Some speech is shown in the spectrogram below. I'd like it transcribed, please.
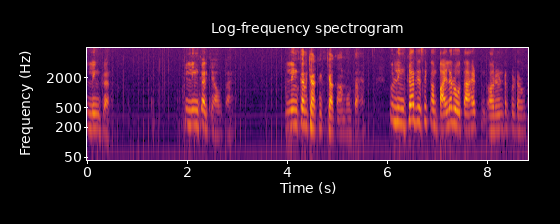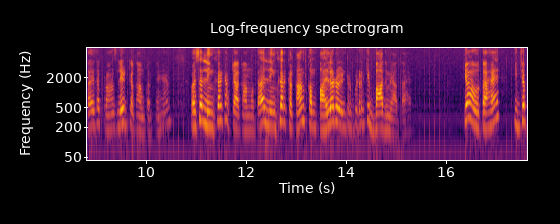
लिंकर। कि लिंकर क्या होता है? लिंकर क्या क्या काम होता है? तो लिंकर जैसे कंपाइलर होता है और इंटरप्रेटर होता है सब ट्रांसलेट का काम करते हैं? वैसे लिंकर का क्या काम होता है? लिंकर का काम कंपाइलर और इंटरप्रेटर के बाद में आता है। क्या होता है कि जब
